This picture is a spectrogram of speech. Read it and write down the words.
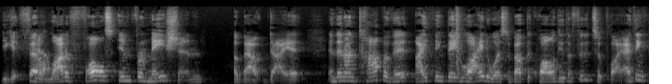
You get fed Yeah. a lot of false information about diet. And then on top of it, I think they lie to us about the quality of the food supply. I think,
